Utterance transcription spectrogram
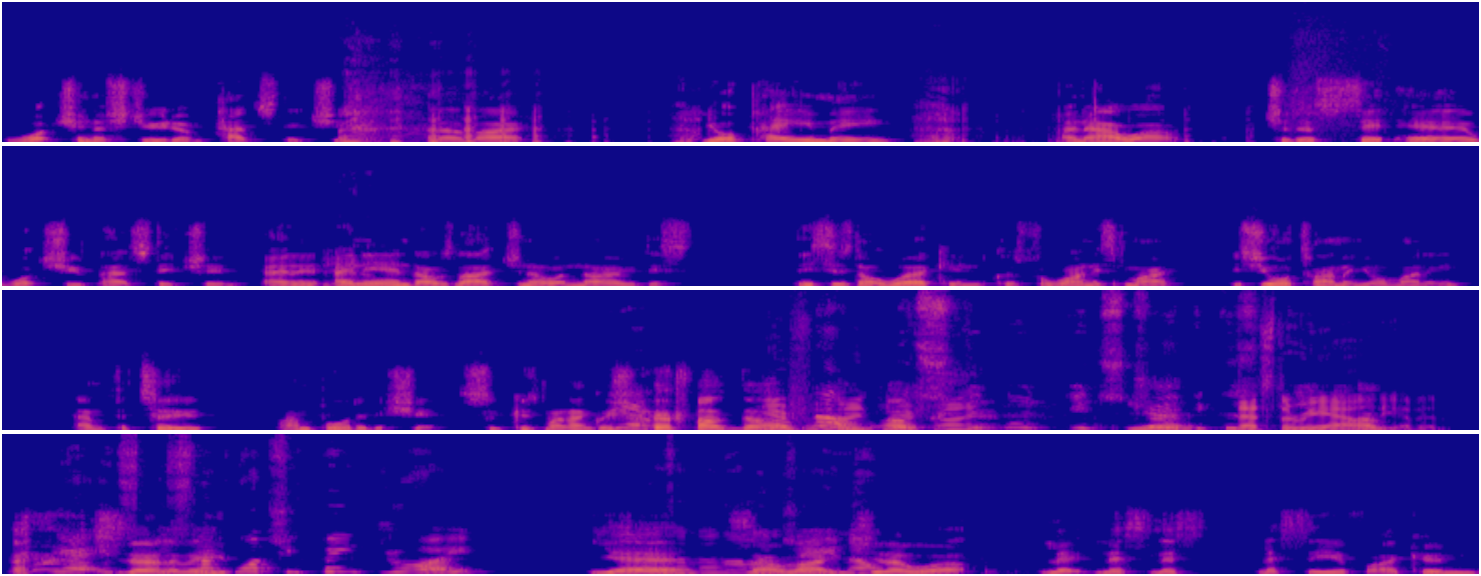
watching a student pad stitching, and I'm like, you're paying me an hour to just sit here watch you pad stitching and in, in the end i was like do you know what no this this is not working because for one it's my it's your time and your money and for two i'm bored of this shit excuse my language Yeah. I'm- You're I'm- fine, I'm- you're fine. It's true Yeah. because that's the you know, reality of it. Yeah, it's, you know it's like watching paint dry. yeah As an so i'm like you do you know. know what Let, let's let's let's see if i can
